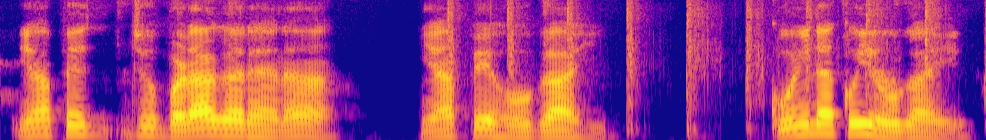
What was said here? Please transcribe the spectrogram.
यहाँ पे जो बड़ा घर है ना, यहाँ पे होगा ही। कोई ना कोई होगा ही।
